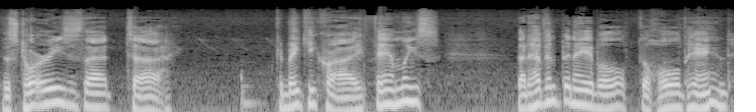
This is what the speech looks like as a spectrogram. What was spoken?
The stories that uh, could make you cry, families that haven't been able to hold hand.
